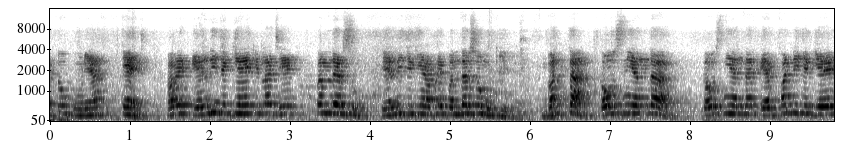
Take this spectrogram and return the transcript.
f2 ગુણ્યા એચ હવે એલની જગ્યાએ કેટલા છે? પંદરસો. એલની જગ્યાએ આપણે પંદરસો મૂકીએ. વત્તા કૌંસની અંદર કૌંસની અંદર એફ વનની જગ્યાએ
